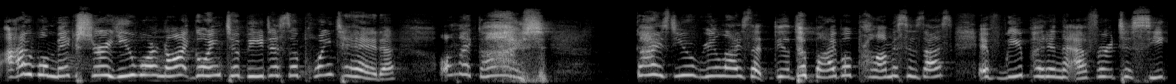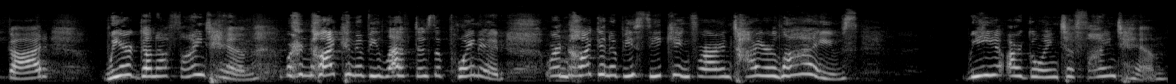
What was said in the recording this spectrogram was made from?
I will make sure you are not going to be disappointed. Oh my gosh. Guys, do you realize that the, the Bible promises us if we put in the effort to seek God, we are gonna find him. We're not gonna be left disappointed. We're not gonna be seeking for our entire lives we are going to find him.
